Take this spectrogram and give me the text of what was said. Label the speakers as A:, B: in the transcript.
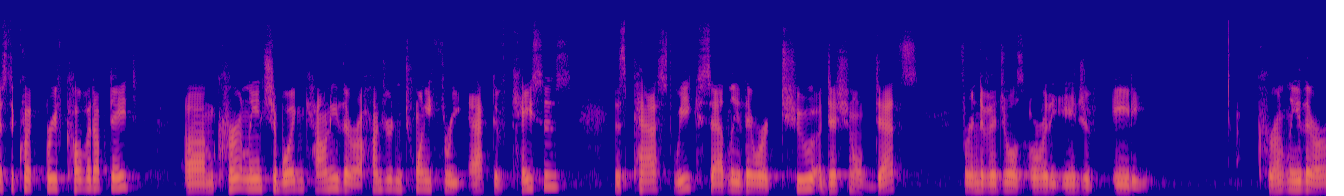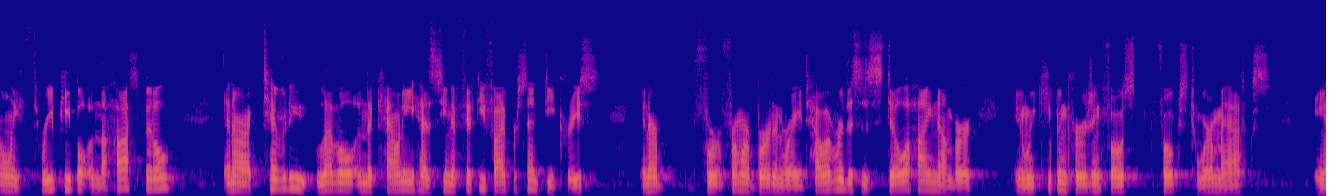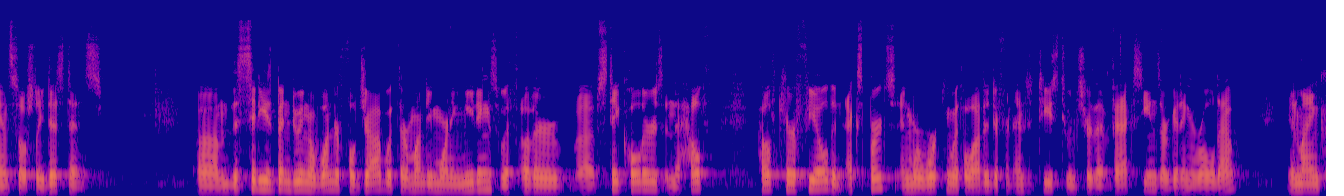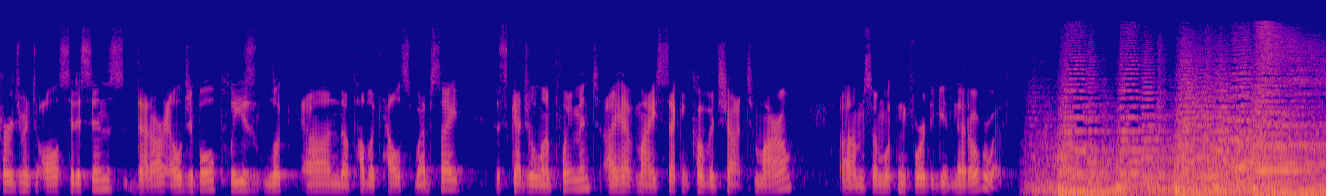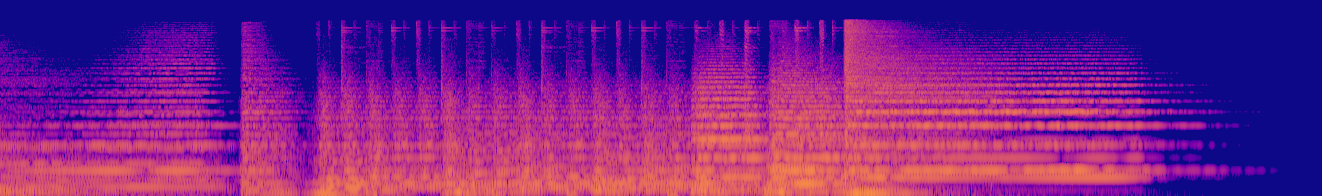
A: just a quick brief COVID update. Um, currently in Sheboygan County, there are 123 active cases. This past week, sadly, there were two additional deaths for individuals over the age of 80. Currently, there are only three people in the hospital, and our activity level in the county has seen a 55% decrease in our, for, from our burden rate. However, this is still a high number, and we keep encouraging folks, folks to wear masks and socially distance. Um, the city has been doing a wonderful job with their Monday morning meetings with other uh, stakeholders in the health healthcare field and experts, and we're working with a lot of different entities to ensure that vaccines are getting rolled out. And my encouragement to all citizens that are eligible, please look on the public health's website to schedule an appointment. I have my second COVID shot tomorrow, um, so I'm looking forward to getting that over with.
